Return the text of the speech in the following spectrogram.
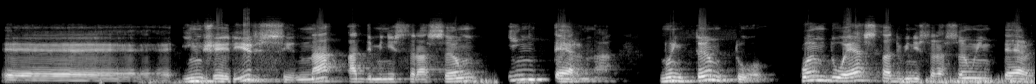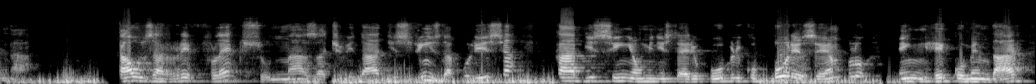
é, ingerir-se na administração interna. No entanto, quando esta administração interna causa reflexo nas atividades fins da polícia, cabe sim ao Ministério Público, por exemplo, em recomendar,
